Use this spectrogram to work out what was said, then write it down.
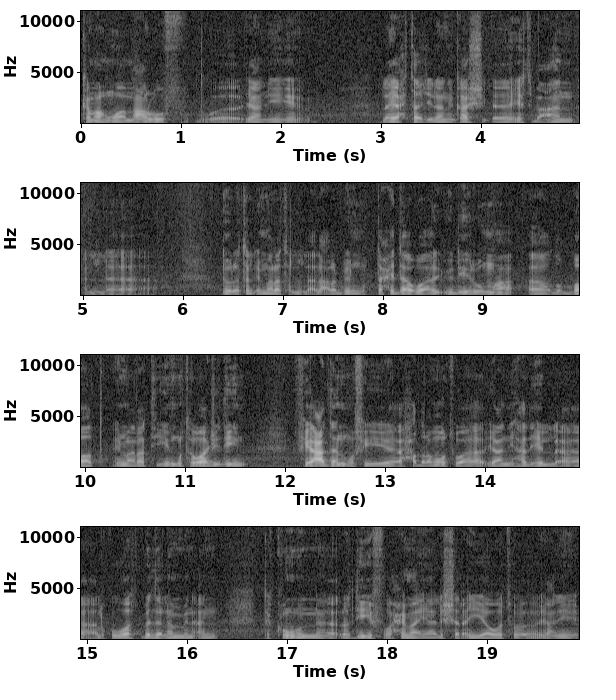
كما هو معروف يعني لا يحتاج إلى نقاش يتبعان دولة الإمارات العربية المتحدة ويديرهما ضباط إماراتيين متواجدين في عدن وفي حضرموت. ويعني هذه القوات بدلا من أن تكون رديف وحماية للشرعية ويعني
